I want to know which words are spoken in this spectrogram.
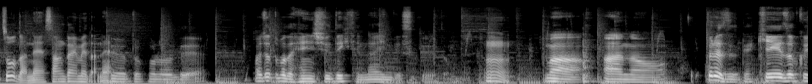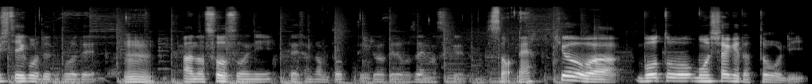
そうだね、3回目だね。というところで、まあ、ちょっとまだ編集できてないんですけれども。うん。まあ、あの、とりあえずね、継続していこうというところで、うん。あの、早々に第3回目撮っているわけでございますけれども。そうね。今日は冒頭申し上げた通り、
